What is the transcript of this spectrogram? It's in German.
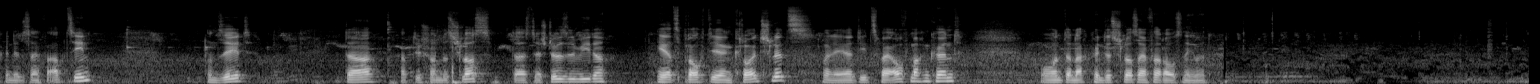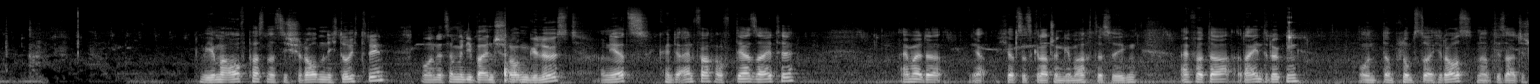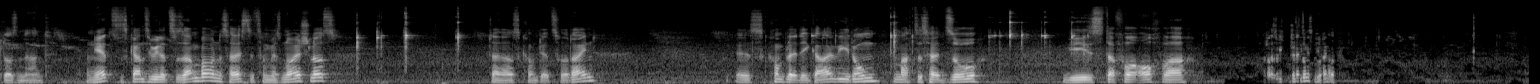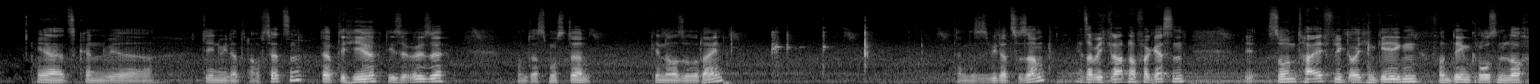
könnt ihr das einfach abziehen und seht, da habt ihr schon das Schloss, da ist der Stößel wieder. Jetzt braucht ihr einen Kreuzschlitz, weil ihr ja die zwei aufmachen könnt. Und danach könnt ihr das Schloss einfach rausnehmen. Wie immer aufpassen, dass die Schrauben nicht durchdrehen. Und jetzt haben wir die beiden Schrauben gelöst. Und jetzt könnt ihr einfach auf der Seite einmal da, ja, ich habe es jetzt gerade schon gemacht, deswegen einfach da reindrücken und dann plumpst ihr euch raus und habt das alte Schloss in der Hand. Und jetzt das Ganze wieder zusammenbauen, das heißt, jetzt haben wir das neue Schloss das kommt jetzt so rein. Ist komplett egal wie rum. Macht es halt so, wie es davor auch war. Ja, jetzt können wir den wieder draufsetzen. Da habt ihr hier diese Öse und das muss dann genauso rein. Dann ist es wieder zusammen. Jetzt habe ich gerade noch vergessen, so ein Teil fliegt euch entgegen von dem großen Loch.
